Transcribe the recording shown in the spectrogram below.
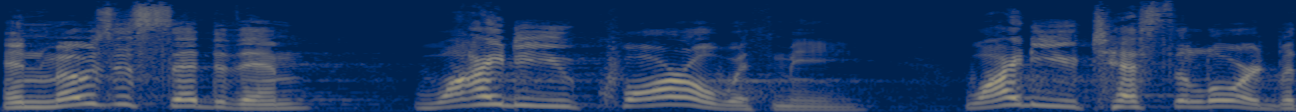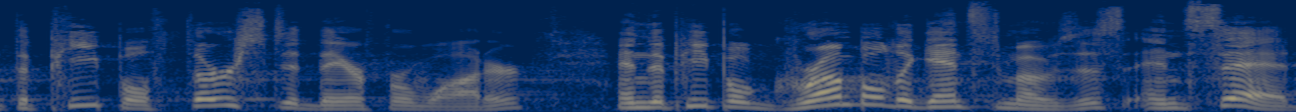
And Moses said to them, Why do you quarrel with me? Why do you test the Lord? But the people thirsted there for water, and the people grumbled against Moses and said,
